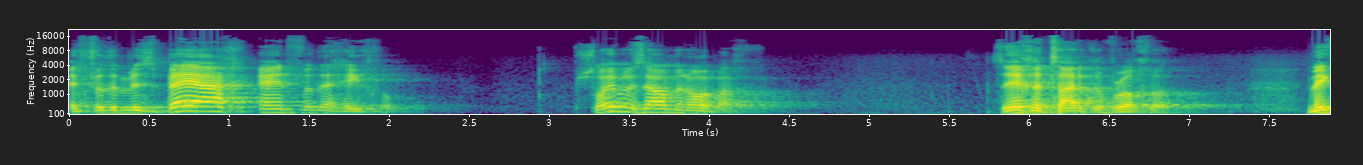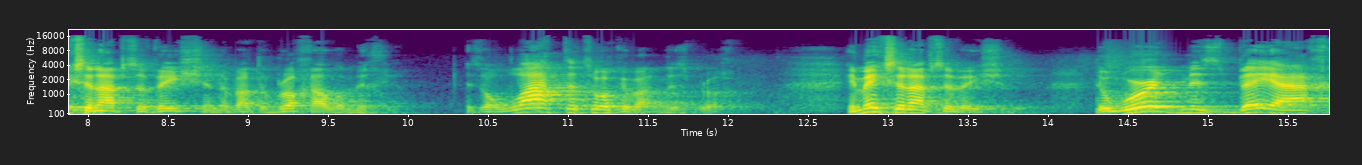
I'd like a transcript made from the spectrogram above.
And for the mizbeach and for the heichol. Shlomo Zalman Auerbach. Zecha Tzadik Bracha makes an observation about the Bracha al There's a lot to talk about in this Bracha. He makes an observation. The word Mizbeach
